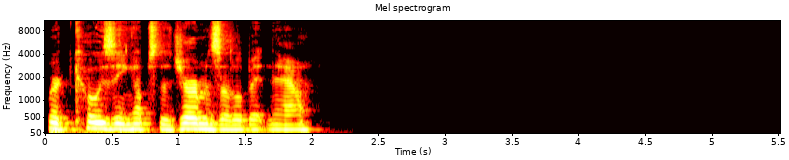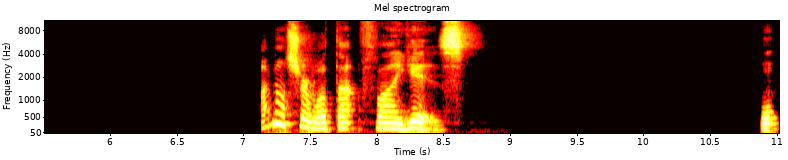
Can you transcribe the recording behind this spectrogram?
we're cozying up to the Germans a little bit now. I'm not sure what that flag is. Oh,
